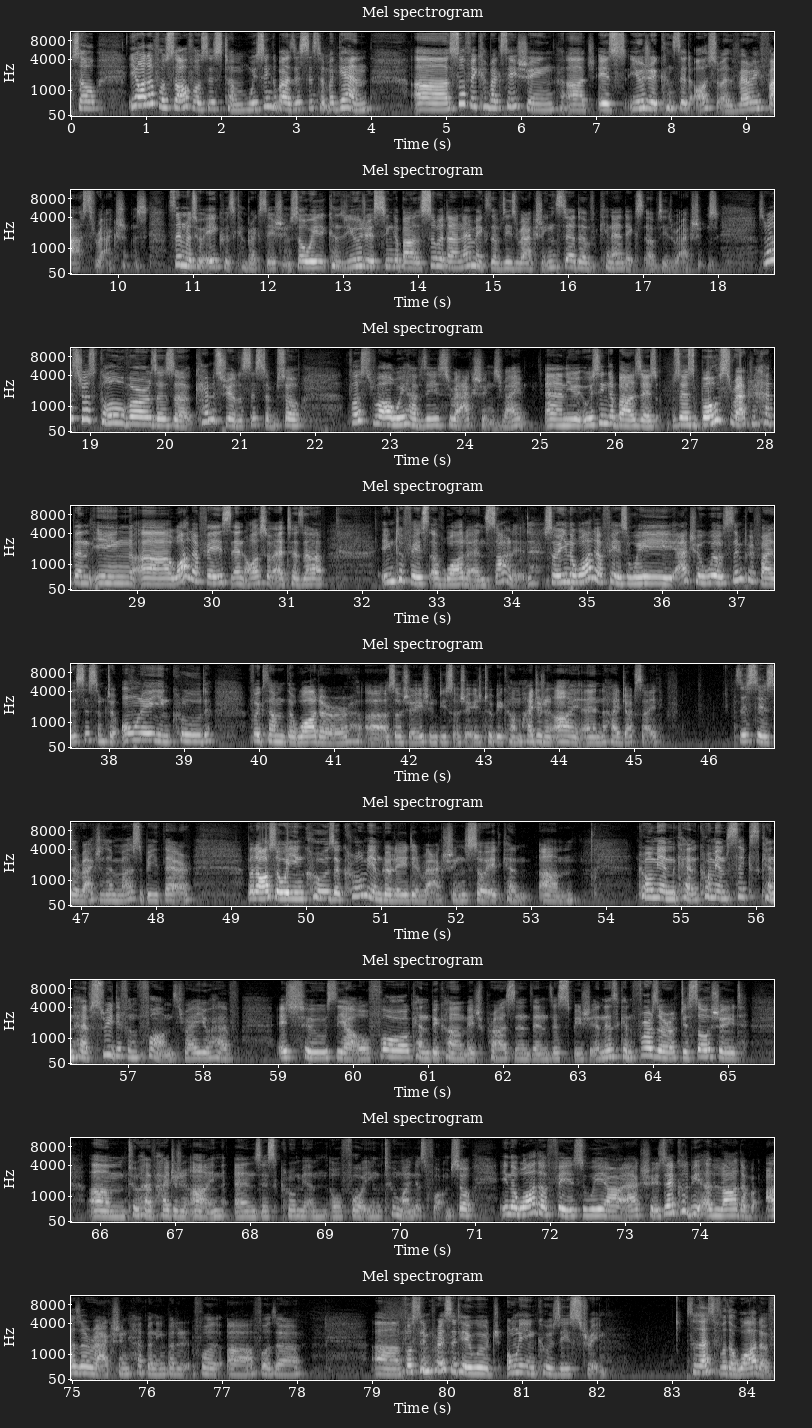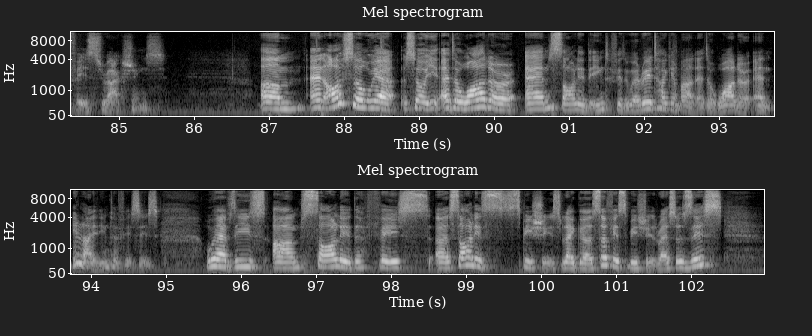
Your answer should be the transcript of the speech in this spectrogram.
So in order for solve for system, we think about this system again, uh, surface complexation uh, is usually considered also as very fast reactions, similar to aqueous complexation. So we can usually think about the thermodynamics of these reactions instead of kinetics of these reactions. So let's just go over the uh, chemistry of the system. So first of all, we have these reactions, right? And you, we think about this, there's both reactions happen in uh, water phase and also at the interface of water and solid. So in the water phase, we actually will simplify the system to only include, for example, the water uh, association, dissociation to become hydrogen ion and hydroxide. This is a reaction that must be there. But also we include the chromium-related reactions, so it can um, chromium can chromium six can have three different forms, right? You have H2CrO4 can become H plus and then this species. And this can further dissociate um, to have hydrogen ion and this chromium O4 in the 2 minus form. So in the water phase, we are actually, there could be a lot of other reaction happening, but for, uh, for the uh, for simplicity, we would only include these three. So that's for the water phase reactions. Um, and also we are, so at the water and solid interface, we're really talking about at the water and illite interfaces. We have these um, solid phase, uh, solid species, like a surface species, right? So this,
